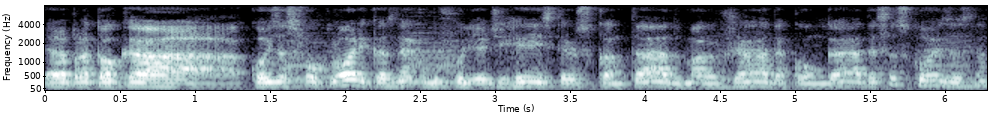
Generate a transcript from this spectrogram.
era para tocar coisas folclóricas, né, como folia de reis, terço cantado, marujada, congada, essas coisas, né.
